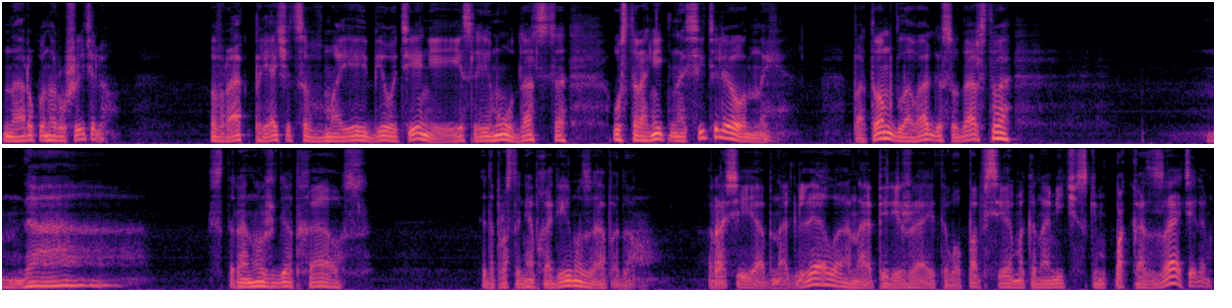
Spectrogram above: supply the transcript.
на руку нарушителю — Враг прячется в моей биотени, и если ему удастся устранить носителя онной, потом глава государства... Да, страну ждет хаос. Это просто необходимо Западу. Россия обнаглела, она опережает его по всем экономическим показателям.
